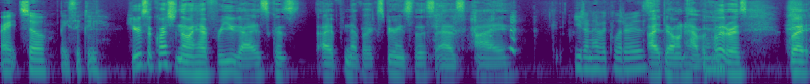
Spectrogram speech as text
right? So basically. Here's a question, though, I have for you guys, because I've never experienced this as I. you don't have a clitoris? I don't have a clitoris. But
